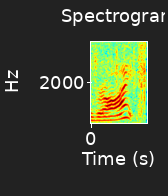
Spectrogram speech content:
right.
